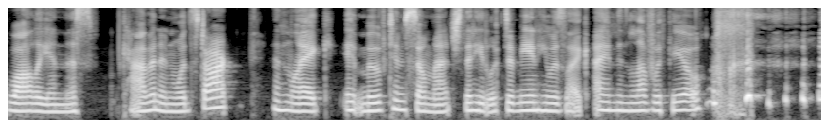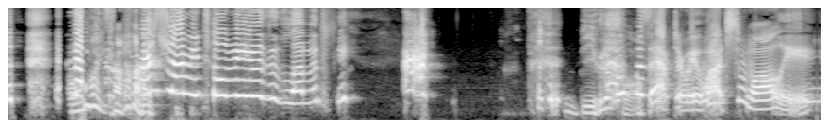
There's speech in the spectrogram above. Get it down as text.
WALL-E in this cabin in Woodstock. And like it moved him so much that he looked at me and he was like, I am in love with you. oh my god! first time he told me he was in love with me That's beautiful. was after we watched WALL-E.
